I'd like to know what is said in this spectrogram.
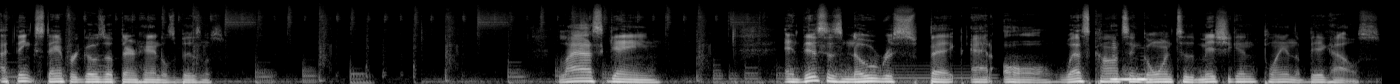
I think Stanford goes up there and handles business. Last game, and this is no respect at all. Wisconsin going to Michigan playing the big house.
